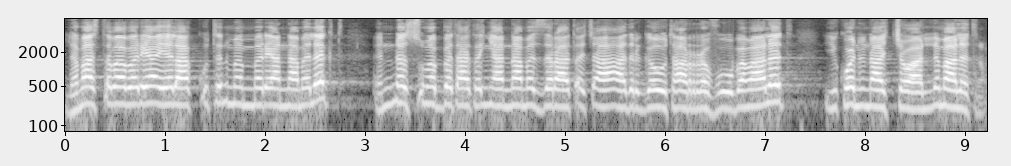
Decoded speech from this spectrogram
ለማስተባበሪያ የላኩትን መመሪያና መልእክት እነሱ መበታተኛና መዘራጠጫ አድርገው ታረፉ በማለት ይኮንናቸዋል ማለት ነው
